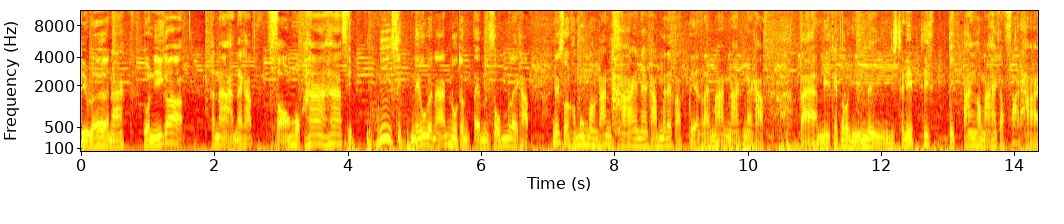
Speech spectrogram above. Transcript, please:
ดีลเลอร์นะ ตัวนี้ก็ ขนาดนะครับ 265 50 20 นิ้วเลยนะ ดูเต็มๆซุ้มเลยครับ ในส่วนของมุมมองด้านท้ายนะครับ ไม่ได้ปรับเปลี่ยนอะไรมากนักนะครับ แต่มีเทคโนโลยีหนึ่งชนิดที่ติดตั้งเข้ามาให้กับฝาท้าย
